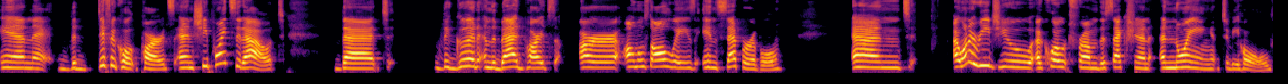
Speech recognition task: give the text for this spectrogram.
in the difficult parts. And she points it out that the good and the bad parts are almost always inseparable. And I want to read you a quote from the section Annoying to Behold.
